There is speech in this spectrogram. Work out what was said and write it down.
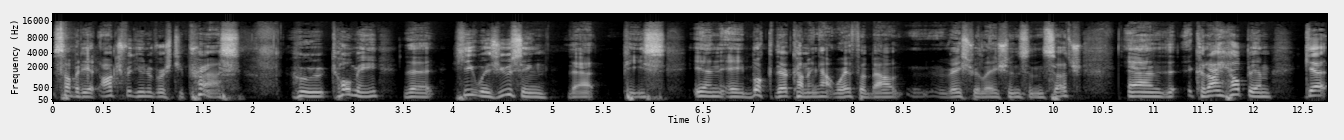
somebody at Oxford University Press who told me that he was using that piece in a book they're coming out with about race relations and such. And could I help him get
